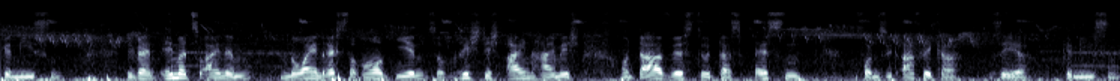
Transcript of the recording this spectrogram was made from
genießen. Wir werden immer zu einem neuen Restaurant gehen, so richtig einheimisch. Und da wirst du das Essen von Südafrika sehr genießen.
